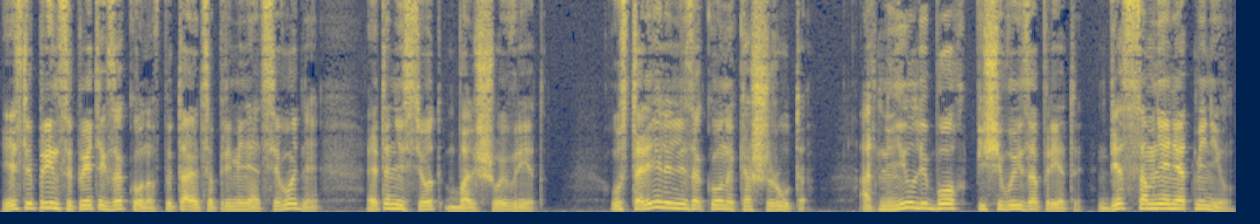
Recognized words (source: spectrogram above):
Если принципы этих законов пытаются применять сегодня, это несет большой вред. Устарели ли законы кашрута? Отменил ли Бог пищевые запреты? Без сомнения отменил.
